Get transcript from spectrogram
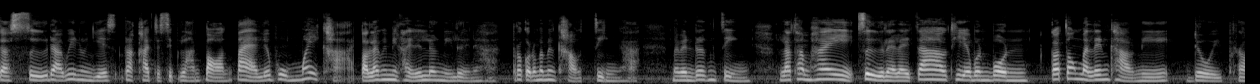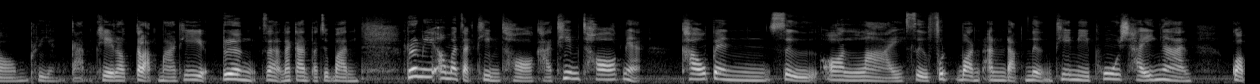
จะซื้อดาวินนูเยส ราคา 70 ล้านปอนด์แต่เลี้ยวภูไม่ขาย ตอนแรกไม่มีใครเล่นเรื่องนี้เลยนะคะ ปรากฏว่ามันเป็นข่าวจริงค่ะ มันเป็นเรื่องจริง แล้วทำให้สื่อหลาย ๆ เจ้าทียบนบนก็ต้องมาเล่นข่าวนี้โดยพร้อมเพรียงกันโอเคเรากลับมาที่เรื่องสถานการณ์ปัจจุบัน เรื่องนี้เอามาจากทีมทอค่ะทีมทอล์กเนี่ยเขาเป็นสื่อออนไลน์ สื่อฟุตบอลอันดับหนึ่งที่มีผู้ใช้งานกว่า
